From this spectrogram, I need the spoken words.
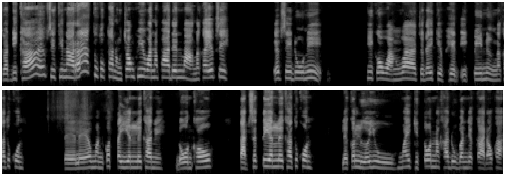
สวัสดีค่ะ FC ที่น่ารักทุกๆท่านของช่องพี่วรรณภาเดนมาร์กนะคะ FC FC ดูนี่ พี่ก็หวังว่าจะได้เก็บเห็ดอีกปีหนึ่งนะคะ ทุกคน แต่แล้วมันก็เตียนเลยค่ะนี่ โดนเขาตัดเสเตียนเลยค่ะ ทุกคน แล้วก็เหลืออยู่ไม่กี่ต้นนะคะ ดูบรรยากาศเอาค่ะ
